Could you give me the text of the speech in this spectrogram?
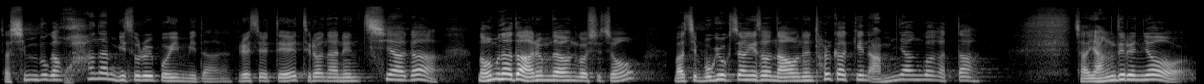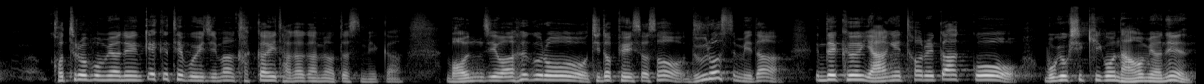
자, 신부가 환한 미소를 보입니다. 그랬을 때 드러나는 치아가 너무나도 아름다운 것이죠. 마치 목욕장에서 나오는 털 깎인 암양과 같다. 자, 양들은요, 겉으로 보면은 깨끗해 보이지만 가까이 다가가면 어떻습니까? 먼지와 흙으로 뒤덮여 있어서 누렇습니다. 근데 그 양의 털을 깎고 목욕시키고 나오면은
